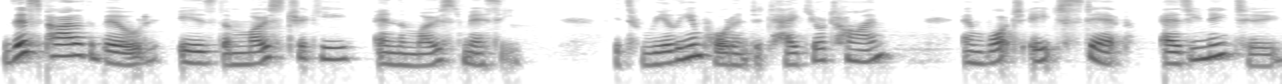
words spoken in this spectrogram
This part of the build is the most tricky and the most messy. It's really important to take your time and watch each step as you need to,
